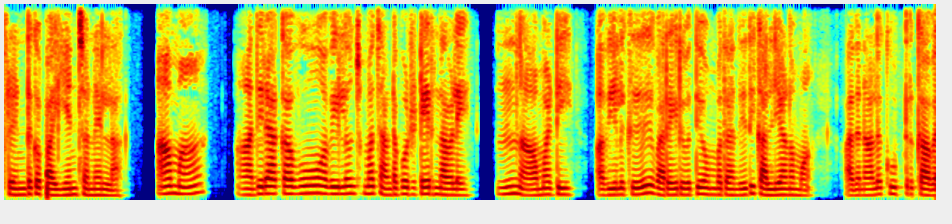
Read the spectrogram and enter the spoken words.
ஃப்ரெண்டுக்கு பையன் சொன்னேன்ல. ஆமாம் ஆதிராக்காவும் அவியலும் சும்மா சண்டை போட்டுட்டே இருந்தாவளே. ம் ஆமாட்டி அவியலுக்கு வர இருபத்தி ஒன்பதாம் தேதி கல்யாணமா. அதனால கூப்பிட்டுருக்காவ.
